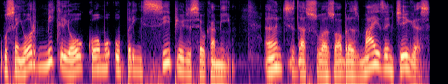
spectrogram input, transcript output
O Senhor me criou como o princípio de seu caminho. Antes das suas obras mais antigas,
